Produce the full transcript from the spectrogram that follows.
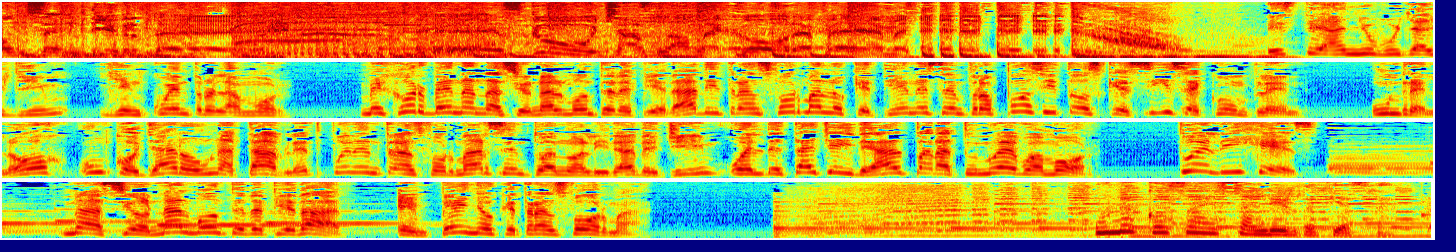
consentirte. Escuchas la mejor FM. Este año voy al gym y encuentro el amor. Mejor ven a Nacional Monte de Piedad y transforma lo que tienes en propósitos que sí se cumplen. Un reloj, un collar o una tablet pueden transformarse en tu anualidad de gym o el detalle ideal para tu nuevo amor. Tú eliges. Nacional Monte de Piedad, empeño que transforma. Una cosa es salir de fiesta.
